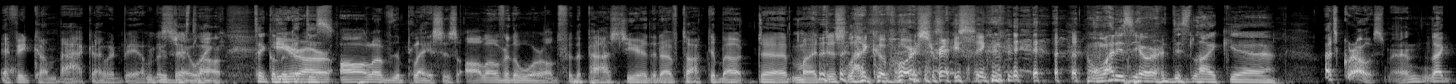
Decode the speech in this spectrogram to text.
if he'd come back, I would be able to say, just, "Well, like, take a look here at are this." all of the places all over the world for the past year that I've talked about uh, my dislike of horse racing." what is your dislike? Uh, That's gross, man. Like.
